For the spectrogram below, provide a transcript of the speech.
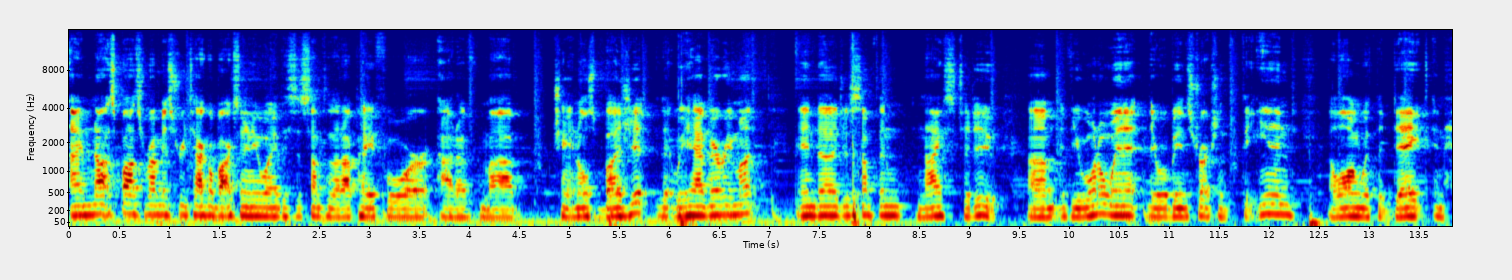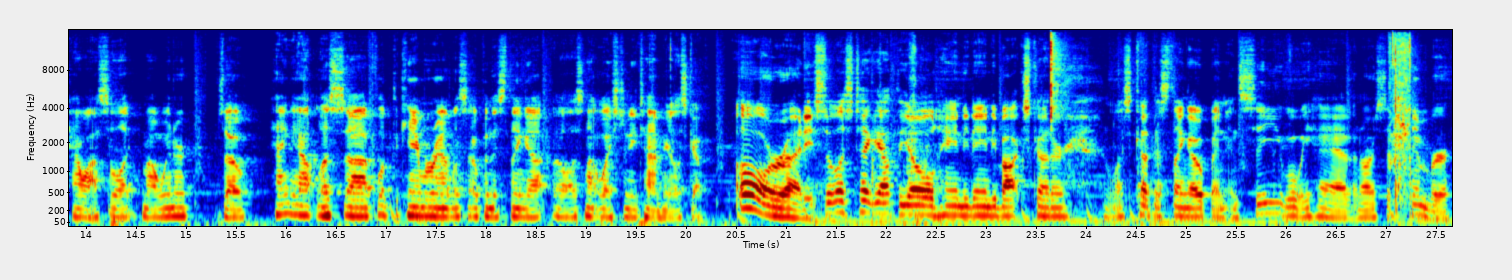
I'm not sponsored by Mystery Tackle Box in any way. This is something that I pay for out of my channel's budget that we have every month and uh, just something nice to do. Um, if you want to win it, there will be instructions at the end along with the date and how I select my winner. So hang out, let's uh, flip the camera around, let's open this thing up. Uh, let's not waste any time here, let's go. Alrighty, so let's take out the old handy dandy box cutter and let's cut this thing open and see what we have in our September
